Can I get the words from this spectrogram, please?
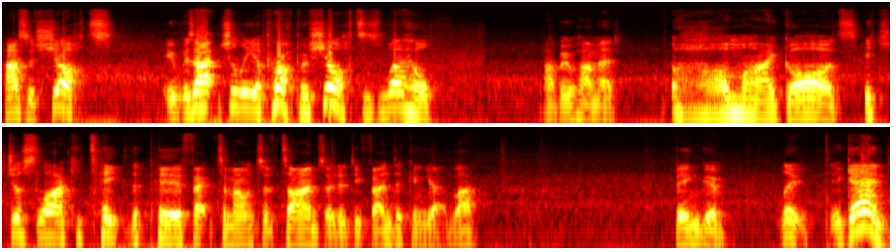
has a shot. It was actually a proper shot as well. Abu Hamed. Oh my god. It's just like you take the perfect amount of time so the defender can get back. Bingham. Look, again,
